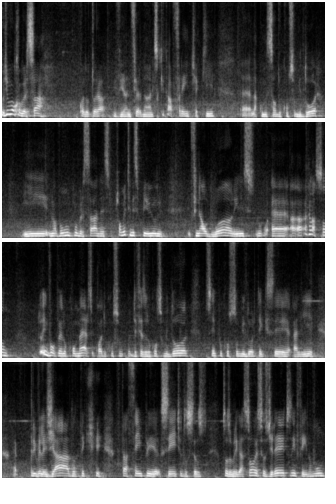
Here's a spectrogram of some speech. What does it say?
Hoje eu vou conversar com a doutora Viviane Fernandes, que está à frente aqui é, na Comissão do Consumidor, e nós vamos conversar, nesse, principalmente nesse período final do ano, início, é, a, a relação envolvendo o comércio, o Código de Defesa do Consumidor, sempre o consumidor tem que ser ali é, privilegiado, tem que estar sempre ciente dos seus suas obrigações, seus direitos, enfim, nós vamos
